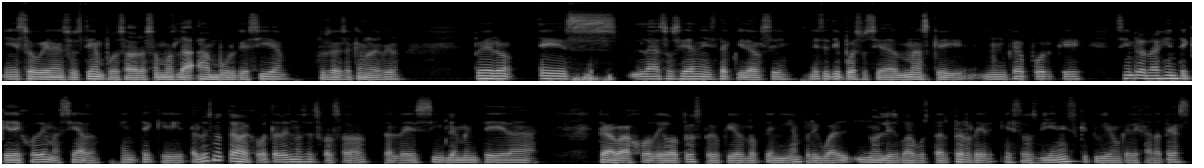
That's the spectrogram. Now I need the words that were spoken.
Eso era en sus tiempos, ahora somos la hamburguesía, tú sabes a qué me refiero. Pero es la sociedad necesita cuidarse, este tipo de sociedad más que nunca, porque siempre habrá gente que dejó demasiado, gente que tal vez no trabajó, tal vez no se esforzaba, tal vez simplemente era trabajo de otros, pero que ellos lo obtenían, pero igual no les va a gustar perder esos bienes que tuvieron que dejar atrás.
